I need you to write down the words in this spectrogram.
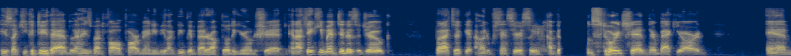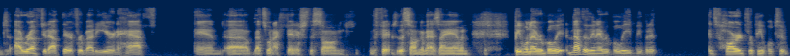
He's like, you could do that, but that thing's about to fall apart, man. You'd be like, you'd be better off building your own shed. And I think he meant it as a joke, but I took it 100% seriously. I built a storage shed in their backyard and I roughed it out there for about a year and a half and uh, that's when I finished the song, the the song of "As I Am." And people never believe, not that they never believe me, but it, it's hard for people to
